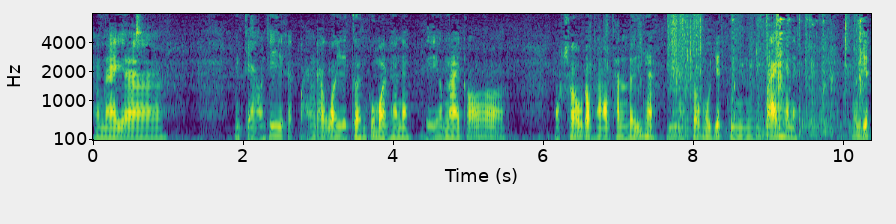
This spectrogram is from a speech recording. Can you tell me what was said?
hôm nay uh, mình chào anh chị và các bạn đã quay lại kênh của mình ha anh thì hôm nay có một số đồng hồ thanh lý ha với một số mũi dít mình bán ha nè mũi dít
